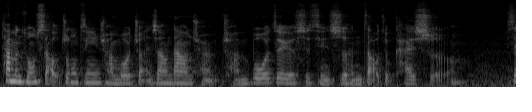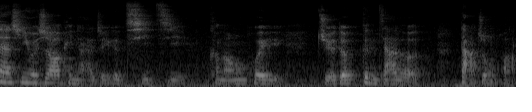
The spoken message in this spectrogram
他们从小众精英传播转向大众传传播这个事情是很早就开始了。现在是因为社交平台这个契机，可能会觉得更加的大众化。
